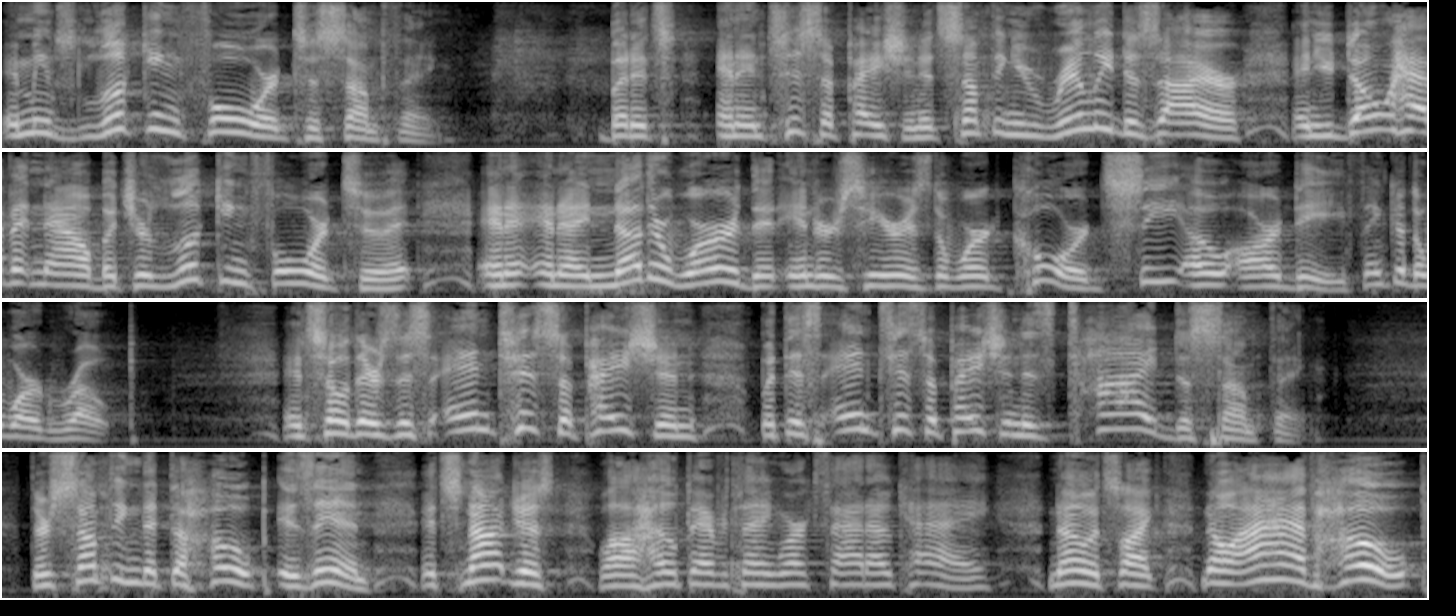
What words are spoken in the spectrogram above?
it means looking forward to something. But it's an anticipation. It's something you really desire and you don't have it now, but you're looking forward to it. And, and another word that enters here is the word cord, C O R D. Think of the word rope. And so there's this anticipation, but this anticipation is tied to something. There's something that the hope is in. It's not just, well, I hope everything works out okay. No, it's like, no, I have hope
